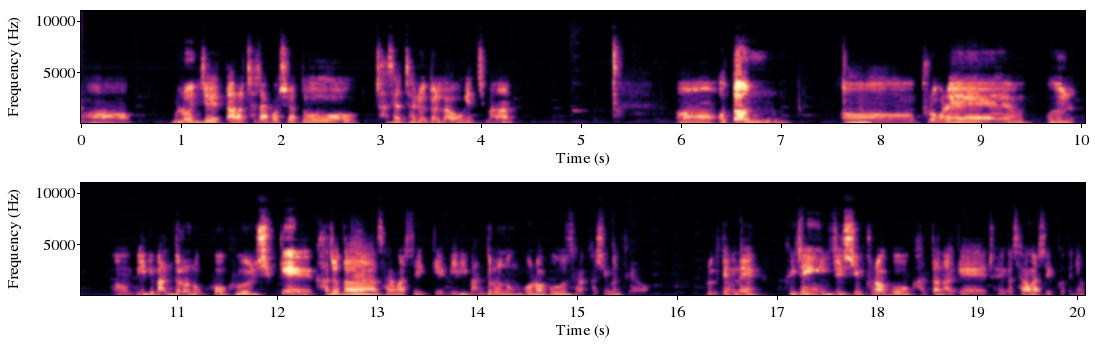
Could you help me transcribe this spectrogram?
어, 물론 이제 따로 찾아보셔도 자세한 자료들 나오겠지만 어, 어떤 어, 프로그램을 어, 미리 만들어 놓고 그걸 쉽게 가져다 사용할 수 있게 미리 만들어 놓은 거라고 생각하시면 돼요. 그렇기 때문에 굉장히 이제 심플하고 간단하게 저희가 사용할 수 있거든요.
